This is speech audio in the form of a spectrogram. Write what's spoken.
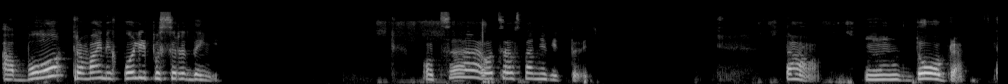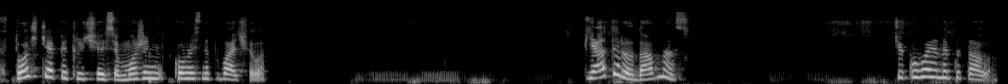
або трамвайних колій посередині. Оце, оце остання відповідь. Так, добре. Хто ще підключився? Може, когось не побачила? П'ятеро, да, в нас? Чи кого я не питала?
